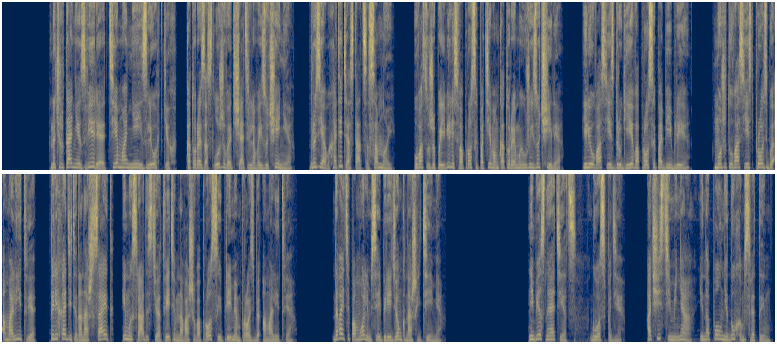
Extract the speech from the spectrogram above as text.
Начертание зверя — тема не из легких, которая заслуживает тщательного изучения. Друзья, вы хотите остаться со мной? У вас уже появились вопросы по темам, которые мы уже изучили? Или у вас есть другие вопросы по Библии? Может, у вас есть просьбы о молитве? Переходите на наш сайт, и мы с радостью ответим на ваши вопросы и примем просьбы о молитве. Давайте помолимся и перейдем к нашей теме. Небесный Отец, Господи, очисти меня и наполни Духом Святым.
